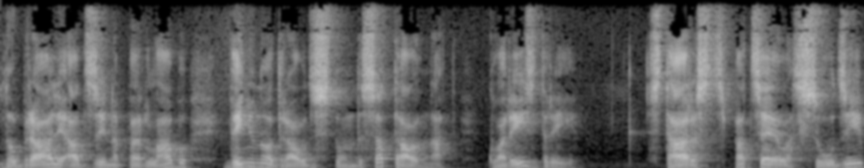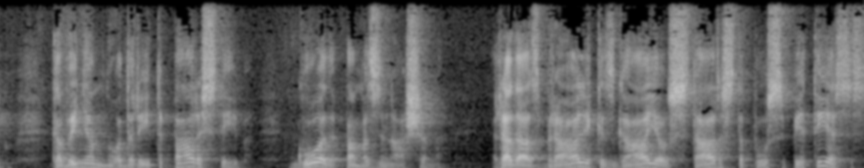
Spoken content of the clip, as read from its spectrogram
Nu brāļi atzina par labu viņu no draudzes stundas attālināt, ko arī izdarīja. Stārasts pacēla sūdzību, ka viņam nodarīta pārestība, goda pamazināšana. Radās brāļi, kas gāja uz stārasta pusi pie tiesas,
